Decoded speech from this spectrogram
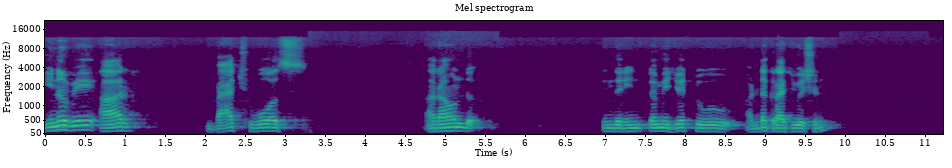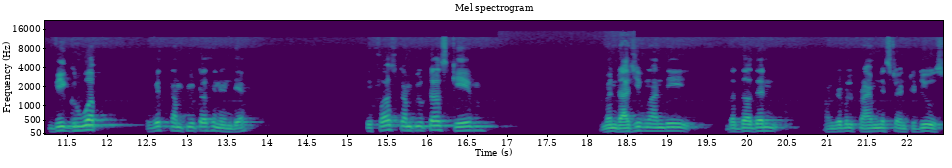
In a way, our batch was around in the intermediate to undergraduation. We grew up with computers in India. The first computers came when Rajiv Gandhi, the, the then Honorable Prime Minister, introduced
